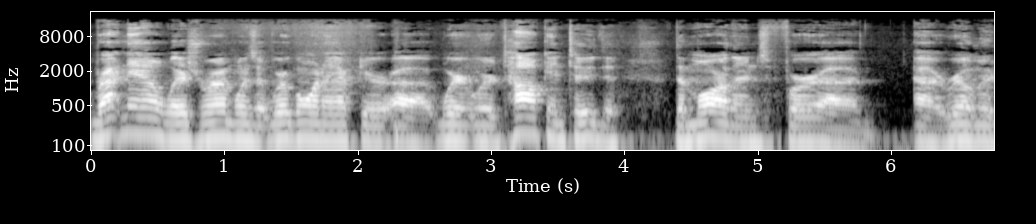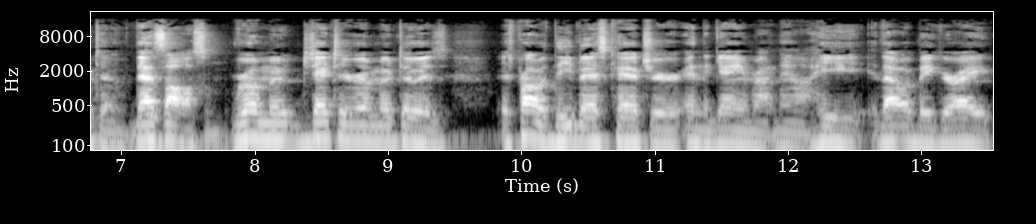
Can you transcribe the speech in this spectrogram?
right now there's rumblings that we're going after uh we're we're talking to the the Marlins for uh uh Realmuto. That's awesome. Realmuto JT Realmuto is is probably the best catcher in the game right now. He that would be great.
